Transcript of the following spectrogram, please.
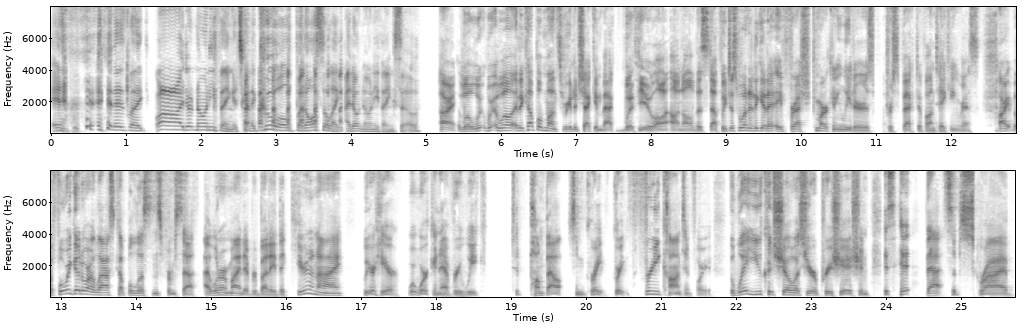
It, it is like, well, I don't know anything. It's kind of cool, but also like I don't know anything. So All right. Well, we we well, in a couple months, we're going to check in back with you on, on all this stuff. We just wanted to get a, a fresh marketing leader's perspective on taking risks. All right. Before we go to our last couple listens from Seth, I want to remind everybody that Kieran and I, we are here. We're working every week to pump out some great, great free content for you. The way you could show us your appreciation is hit that subscribe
